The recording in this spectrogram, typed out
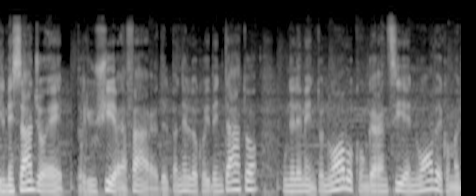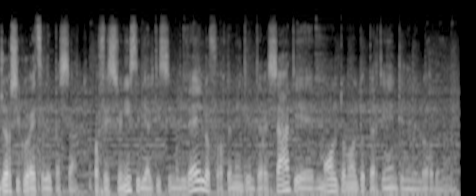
Il messaggio è riuscire a fare del pannello coibentato un elemento nuovo con garanzie nuove e con maggior sicurezza del passato. Professionisti di altissimo livello, fortemente interessati e molto molto pertinenti nelle loro domande.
